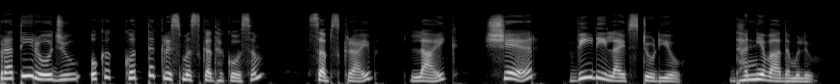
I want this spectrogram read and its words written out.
ప్రతిరోజూ ఒక కొత్త క్రిస్మస్ కథ కోసం subscribe like share VD life studio. ధన్యవాదములు.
